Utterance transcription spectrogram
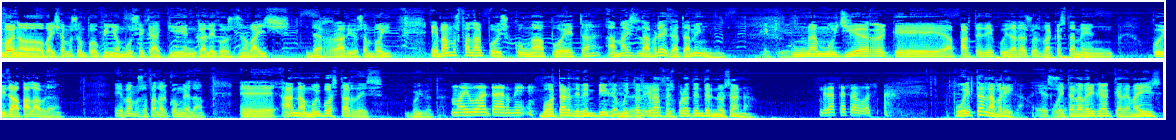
Bueno, baixamos un pouquiño música aquí en Galegos Novais de Radio Samboy e vamos falar pois cunha poeta a máis labrega tamén unha muller que aparte de cuidar as súas vacas tamén cuida a palabra e vamos a falar con ela eh, Ana, moi boas tardes Moi boa tarde. Moi boa tarde. Boa tarde, benvida. Moitas grazas por atendernos, Ana. Grazas a vos poeta labrega, Eso. poeta labrega que ademais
